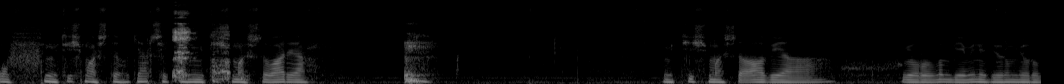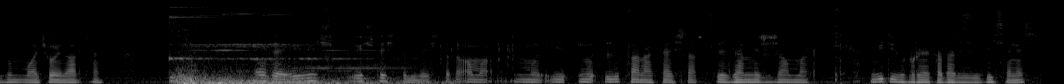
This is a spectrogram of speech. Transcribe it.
Of müthiş maçtı. Gerçekten müthiş maçtı var ya. müthiş maçtı abi ya. Uf, yoruldum yemin ediyorum yoruldum maç oynarken. Neyse 3 3 de işte birleştir ama lütfen arkadaşlar sizden bir ricam var. Videoyu buraya kadar izlediyseniz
